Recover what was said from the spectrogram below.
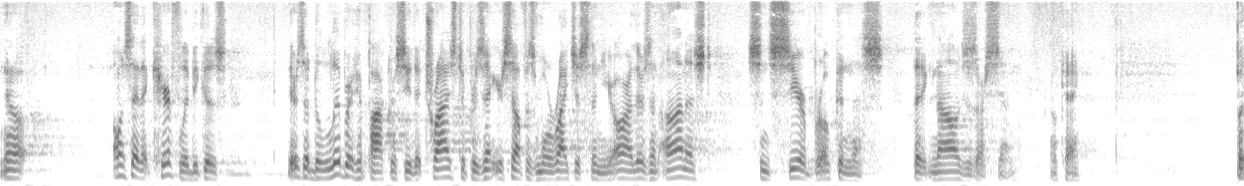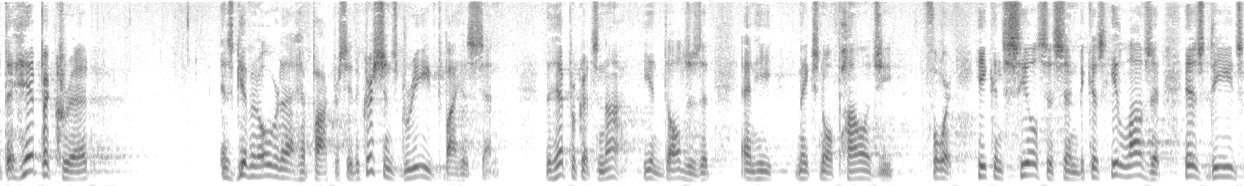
Now, I want to say that carefully because there's a deliberate hypocrisy that tries to present yourself as more righteous than you are. There's an honest, sincere brokenness that acknowledges our sin, okay? But the hypocrite is given over to that hypocrisy. The Christian's grieved by his sin. The hypocrite's not. He indulges it and he makes no apology for it. He conceals his sin because he loves it. His deeds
